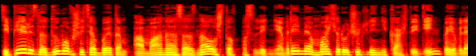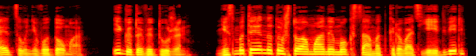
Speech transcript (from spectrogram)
Теперь, задумавшись об этом, Амана осознал, что в последнее время Махеру чуть ли не каждый день появляется у него дома и готовит ужин. Несмотря на то, что Аманы мог сам открывать ей дверь,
